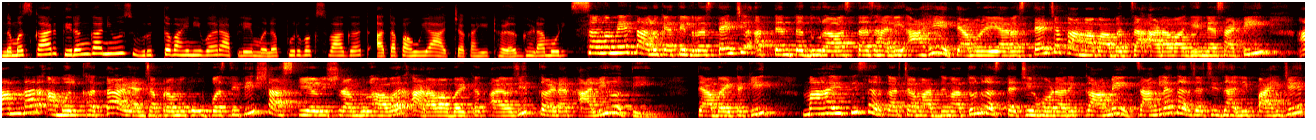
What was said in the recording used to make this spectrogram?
नमस्कार तिरंगा न्यूज वृत्तवाहिनीवर आपले मनपूर्वक स्वागत. आता पाहूया आजच्या काही ठळक घडामोडी. संगमनेर तालुक्यातील रस्त्यांची अत्यंत दुरावस्था झाली आहे. त्यामुळे या रस्त्यांच्या कामाबाबतचा आढावा घेण्यासाठी आमदार अमोल खताळ यांच्या प्रमुख उपस्थितीत शासकीय विश्रामगृहावर आढावा बैठक आयोजित करण्यात आली होती. त्या बैठकीत महायुती सरकारच्या माध्यमातून रस्त्याची होणारी कामे चांगल्या दर्जाची झाली पाहिजेत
